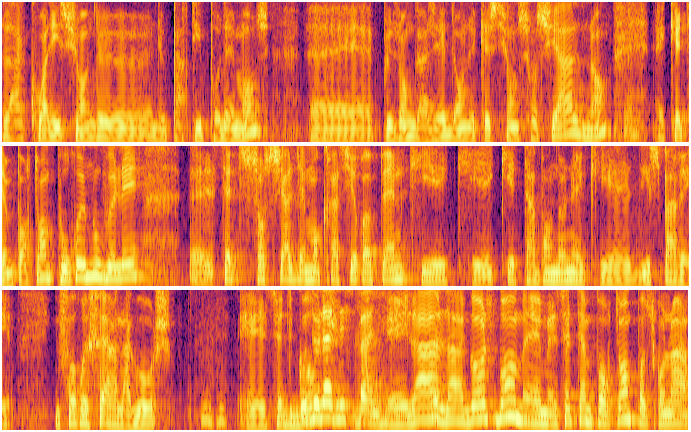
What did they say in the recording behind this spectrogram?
la coalition du parti Podemos. Euh, plus engagé dans les questions sociales, non Et qui est important pour renouveler euh, cette social-démocratie européenne qui qui, qui est abandonnée, qui est disparaît. Il faut refaire la gauche. Et cette gauche, Au-delà de l'Espagne. Et là, la gauche, bon, mais, mais c'est important parce qu'on a,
